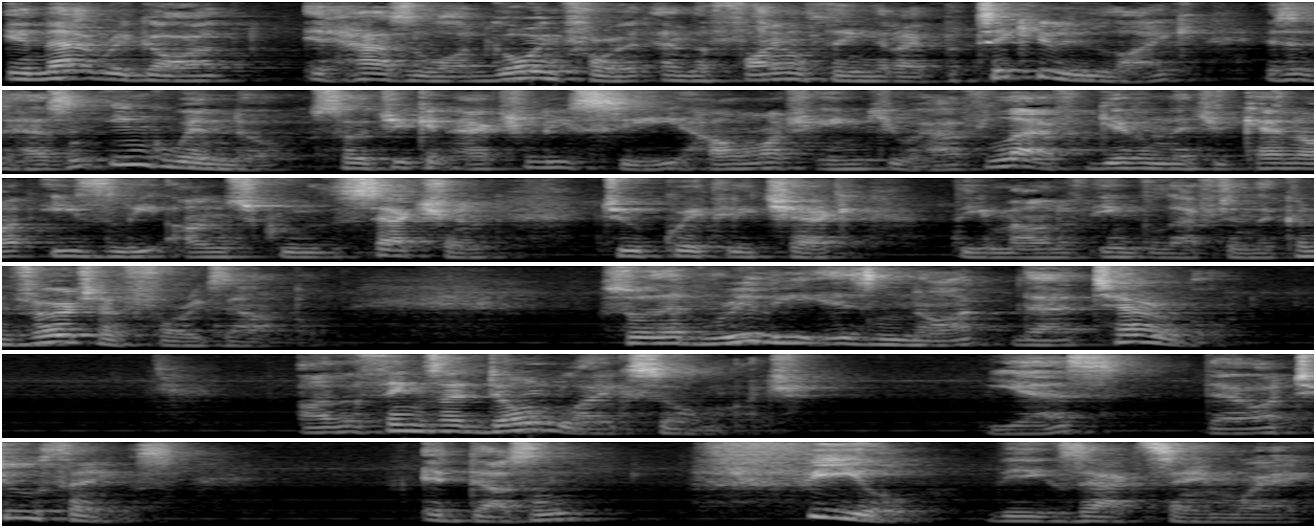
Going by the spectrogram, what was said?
in that regard, it has a lot going for it. And the final thing that I particularly like is it has an ink window so that you can actually see how much ink you have left, given that you cannot easily unscrew the section to quickly check the amount of ink left in the converter, for example. So that really is not that terrible. Other things I don't like so much. Yes, there are two things. It doesn't feel the exact same way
